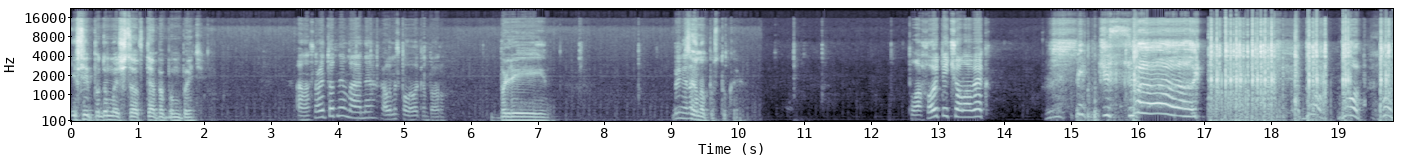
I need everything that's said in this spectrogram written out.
Всі подумають, що в тебе бомбить. А насправді тут не в мене, але ми спалили контору. Блін. Блін, я Все на... одно постукаю. Плохой ты человек. Бом! Бом! Бом! Бом!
